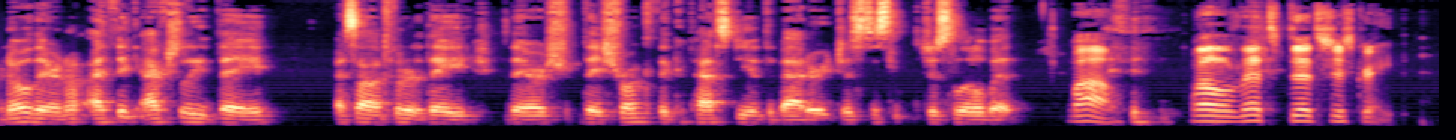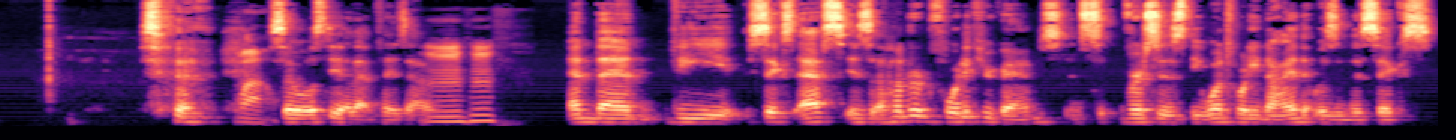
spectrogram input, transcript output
no, they're not. I think actually they. I saw on Twitter they they are they shrunk the capacity of the battery just a, just a little bit. Wow. well, that's that's just great. so Wow. we'll see how that plays out. Mm-hmm. And then the 6S is 143 grams versus the 129 that was in the 6,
